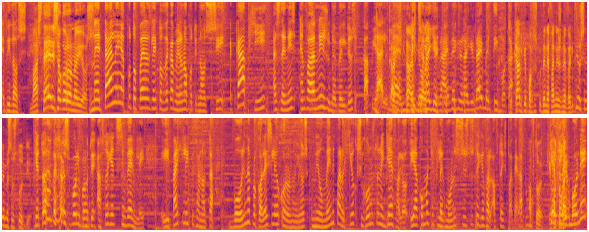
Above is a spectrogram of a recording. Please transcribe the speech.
επιδόσεις. Μας θέρισε ο κορονοϊός. Μετά λέει από το πέρας λέει, των 10 μηνών από την νόσηση, κάποιοι ασθενείς εμφανίζουν βελτίωση, κάποιοι άλλοι Κάποιοι δεν. άλλοι δεν ξαναγυρνάει, δεν ξαναγυρνάει με τίποτα. Και κάποιοι από αυτούς που δεν εμφανίζουν βελτίωση είναι μες στο στούντιο. Και τώρα θέλω να σου πω λοιπόν ότι αυτό γιατί συμβαίνει, λέει. Υπάρχει λέει πιθανότητα μπορεί να προκαλέσει, λέει ο κορονοϊός, μειωμένη παροχή οξυγόνου στον εγκέφαλο ή ακόμα και φλεγμονή στους ιστούς του εγκέφαλου. Αυτό έχεις πάθει, αγάπη μου. Αυτό. Και, εγώ το είχα- φλεγμονή και,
